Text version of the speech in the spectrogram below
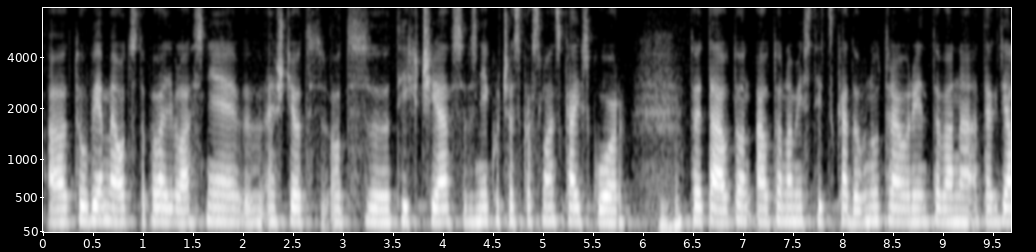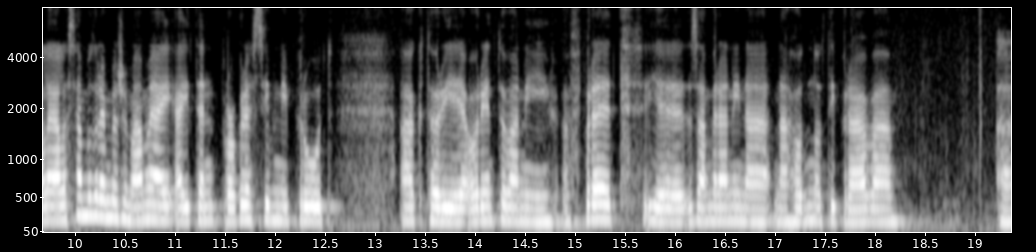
a tu vieme odstupovať vlastne ešte od, od tých čias vzniku Československa aj skôr. Mm-hmm. To je tá auto, autonomistická, dovnútra orientovaná a tak ďalej. Ale samozrejme, že máme aj, aj ten progresívny prúd, a, ktorý je orientovaný vpred, je zameraný na, na hodnoty práva, a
